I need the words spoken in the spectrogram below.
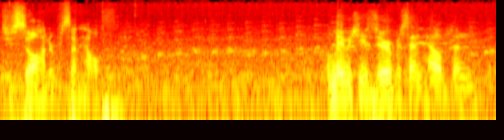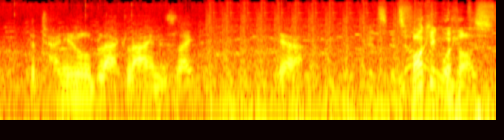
She's still 100% health. Or maybe she's 0% health and the tiny little black line is like, yeah. It's it's No fucking with us.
